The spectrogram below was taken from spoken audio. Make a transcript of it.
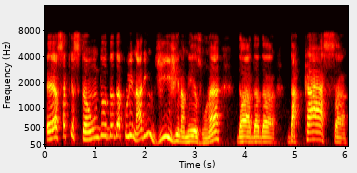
é essa questão do, da, da, culinária indígena mesmo, né? Da, da, da, da caça,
